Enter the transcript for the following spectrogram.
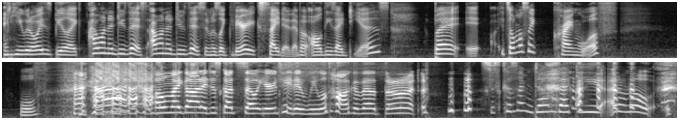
and he would always be like, "I want to do this, I want to do this," and was like very excited about all these ideas. But it, it's almost like crying wolf. Wolf. oh my god, I just got so irritated. We will talk about that. It's just because I'm dumb, Becky. I don't know. It's,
